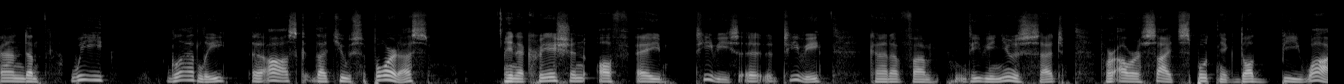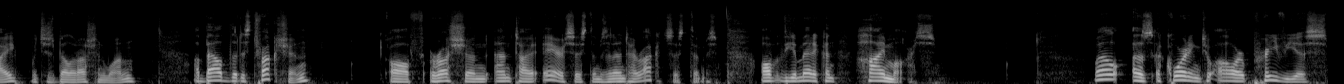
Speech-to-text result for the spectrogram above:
and um, we gladly uh, ask that you support us in a creation of a TV uh, TV kind of um, TV news set for our site Sputnik.by, which is Belarusian one, about the destruction of Russian anti air systems and anti rocket systems of the American HIMARS. Well, as according to our previous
